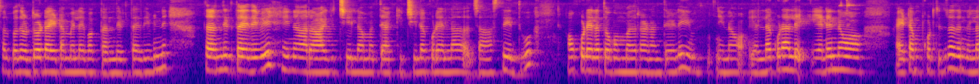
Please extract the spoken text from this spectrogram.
ಸ್ವಲ್ಪ ದೊಡ್ಡ ದೊಡ್ಡ ಐಟಮ್ ಎಲ್ಲ ಇವಾಗ ತಂದಿಡ್ತಾ ಇದ್ದೀವಿ. ತಂದಿಡ್ತಾ ಇದ್ದೀವಿ. ಇನ್ನು ರಾಗಿ ಚೀಲ ಮತ್ತು ಅಕ್ಕಿ ಚೀಲ ಕೂಡ ಎಲ್ಲ ಜಾಸ್ತಿ ಇದ್ವು. ಅವು ಕೂಡ ಎಲ್ಲ ತೊಗೊಂಬರೋಣ ಅಂತೇಳಿ ಇನ್ನು ಎಲ್ಲ ಕೂಡ ಅಲ್ಲಿ ಏನೇನೋ ಐಟಮ್ ಕೊಡ್ತಿದ್ರು, ಅದನ್ನೆಲ್ಲ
